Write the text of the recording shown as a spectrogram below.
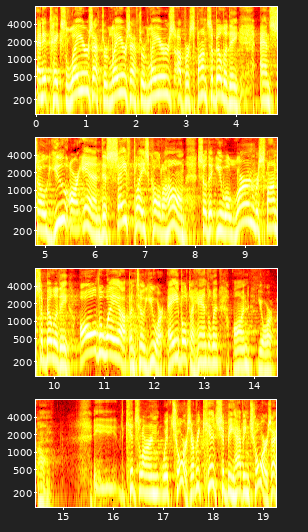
And it takes layers after layers after layers of responsibility. And so you are in this safe place called a home so that you will learn responsibility all the way up until you are able to handle it on your own. The kids learn with chores. Every kid should be having chores. Eh,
